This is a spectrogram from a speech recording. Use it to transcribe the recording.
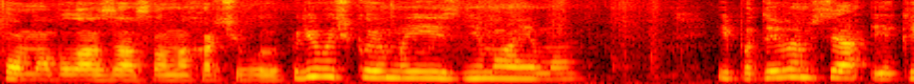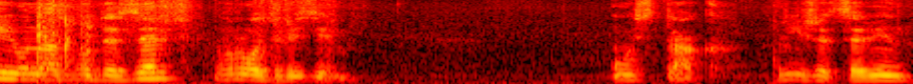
Форма була заслана харчовою плівочкою, ми її знімаємо. І подивимося, який у нас буде зельць в розрізі. Ось так. Ріжеться він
